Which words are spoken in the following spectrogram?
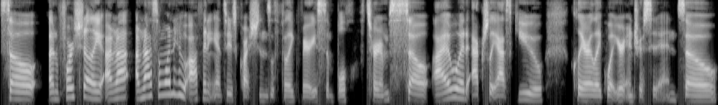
So unfortunately, I'm not I'm not someone who often answers questions with like very simple terms. So I would actually ask you, Claire, like what you're interested in. So,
